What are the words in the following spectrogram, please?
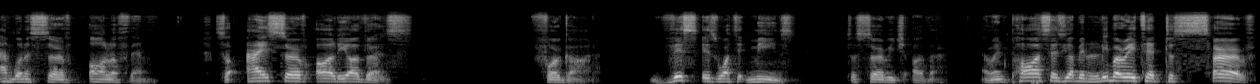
I'm going to serve all of them. So I serve all the others for God. This is what it means to serve each other. And when Paul says you have been liberated to serve,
